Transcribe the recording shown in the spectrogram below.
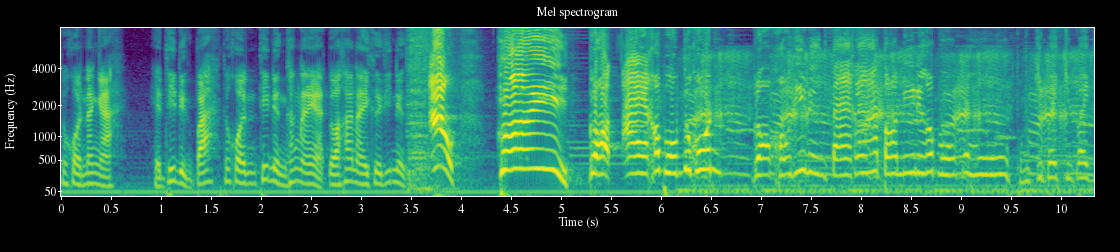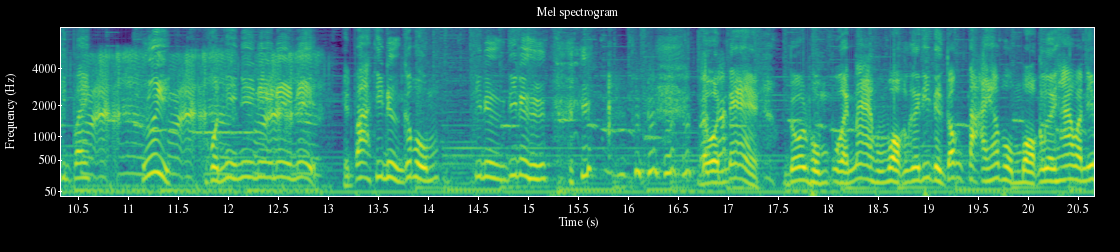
ทุกคนนั่งไงเห็นที่หนึ่งปะทุกคนที่หนึ่งข้างในอะตัวข้างในคือที่หนึ่งอ้าวเฮ้ยกรอดแตกครับผมทุกคนกรอดของที่หนึ่งแตกแล้วฮะตอนนี้นะครับผมโอ้โหผมกินไปกินไปกินไปเฮ้ยทุกคนนี่นี่นี่นี่นี่เห็นปะที่หนึ่งครับผม ที่หนึ่งที่หนึ่ง โดนแน่ โดนผมปวดแน่ผมบอกเลยที่หนึ่งต้องตายครับผมบอกเลยฮะวันนี้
